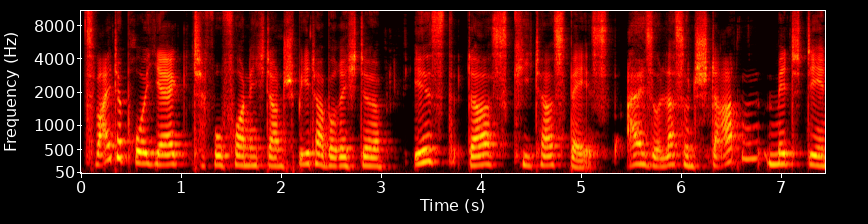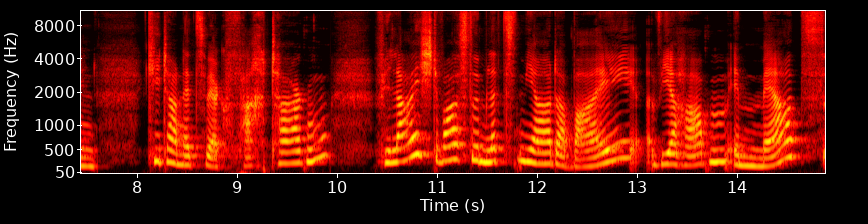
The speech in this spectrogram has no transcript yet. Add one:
zweite Projekt, wovon ich dann später berichte, ist das Kita Space. Also lass uns starten mit den Kita-Netzwerk Fachtagen. Vielleicht warst du im letzten Jahr dabei. Wir haben im März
